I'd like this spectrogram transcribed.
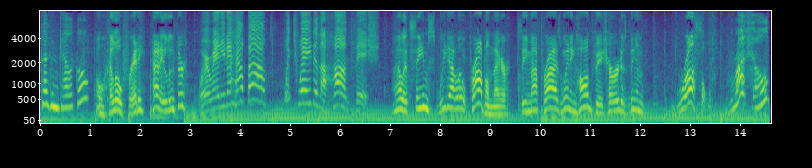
Cousin Calico. Oh, hello, Freddi. Howdy, Luther. We're ready to help out. Which way to the hogfish? Well, it seems we got a little problem there. See, my prize winning hogfish herd is being rustled. Rustled?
